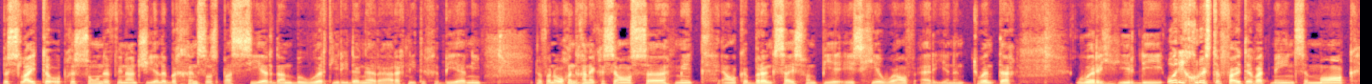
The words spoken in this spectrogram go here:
besluite op gesonde finansiële beginsels baseer, dan behoort hierdie dinge regtig nie te gebeur nie. Nou vanoggend gaan ek gesels uh, met Elke Brinkhuis van PSG Wealth R21 oor hierdie oor die grootste foute wat mense maak.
